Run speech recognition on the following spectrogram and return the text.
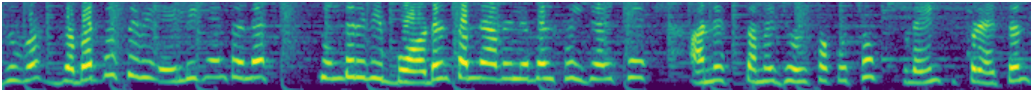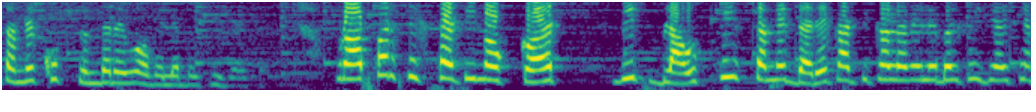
જુબ- જબરદસ્ત એવી એલિગન્ટ અને સુંદર એવી બોર્ડર તમને અવેલેબલ થઈ જાય છે અને તમે જોઈ શકો છો પ્લેન પેટર્ન તમને ખૂબ સુંદર એવું અવેલેબલ થઈ જાય છે. પ્રોપર સિક્સ થર્ટીનો કટ વિથ બ્લાઉઝ પીસ તમને દરેક આર્ટિકલ અવેલેબલ થઈ જાય છે.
